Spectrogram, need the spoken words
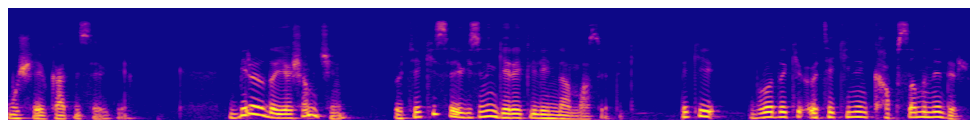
bu şefkatli sevgiye. Bir arada yaşam için öteki sevgisinin gerekliliğinden bahsettik. Peki buradaki ötekinin kapsamı nedir?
